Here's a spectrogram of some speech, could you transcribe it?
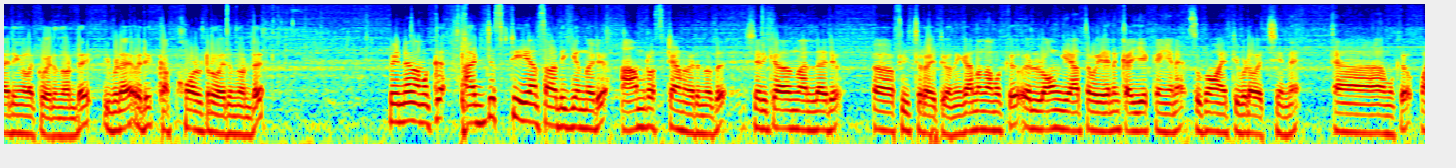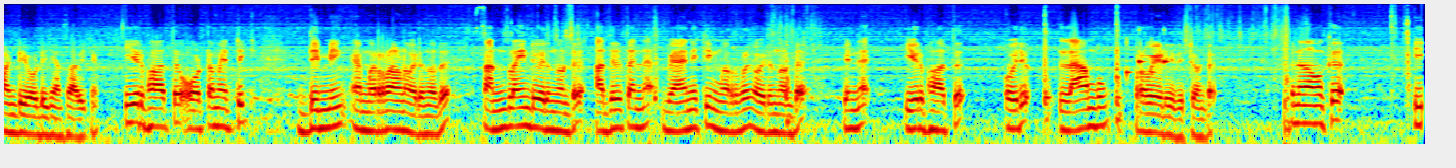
കാര്യങ്ങളൊക്കെ വരുന്നുണ്ട്. ഇവിടെ ഒരു കപ്പ് ഹോൾഡർ വരുന്നുണ്ട്. പിന്നെ നമുക്ക് അഡ്ജസ്റ്റ് ചെയ്യാൻ സാധിക്കുന്ന ഒരു ആംറെസ്റ്റാണ് വരുന്നത്. ശരിക്കും അത് നല്ലൊരു ഫീച്ചറായിട്ട് തോന്നി കാരണം നമുക്ക് ഒരു ലോങ് യാത്ര പോയാലും കൈയൊക്കെ ഇങ്ങനെ സുഖമായിട്ട് ഇവിടെ വെച്ച് തന്നെ നമുക്ക് വണ്ടി ഓടിക്കാൻ സാധിക്കും. ഈ ഒരു ഭാഗത്ത് ഓട്ടോമാറ്റിക് ഡിമ്മിങ് മിററാണ് വരുന്നത്. സൺബ്ലൈൻഡ് വരുന്നുണ്ട്. അതിൽ തന്നെ വാനിറ്റി മിറർ വരുന്നുണ്ട്. പിന്നെ ഈ ഒരു ഭാഗത്ത് ഒരു ലാമ്പും പ്രൊവൈഡ് ചെയ്തിട്ടുണ്ട്. പിന്നെ നമുക്ക് ഈ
